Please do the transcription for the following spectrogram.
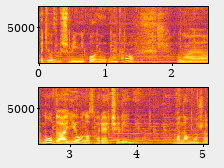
хотілося б, щоб її ніколи не виникало, е, ну да, є у нас гаряча лінія. Вона може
